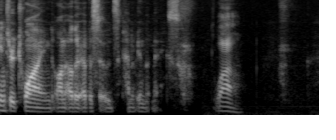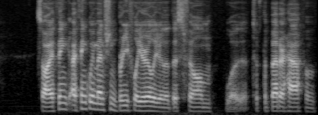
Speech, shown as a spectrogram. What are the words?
intertwined on other episodes kind of in the mix. Wow. So I think I think we mentioned briefly earlier that this film was, took the better half of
